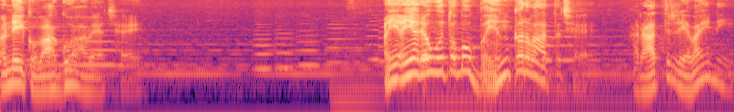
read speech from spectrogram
અનેક વાઘો આવ્યા છે. અહીં અહીંયા રહેવું તો બહુ ભયંકર વાત છે. રાત્રે રહેવાય નહીં.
